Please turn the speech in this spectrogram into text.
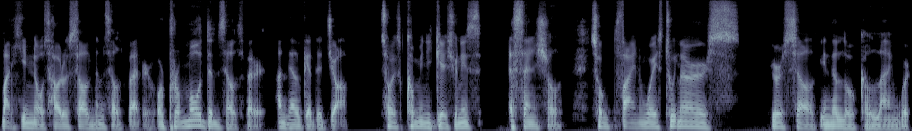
but he knows how to sell themselves better or promote themselves better and they'll get the job. So his communication is essential. So find ways to immerse yourself in the local language.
